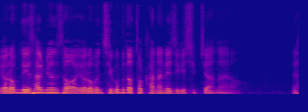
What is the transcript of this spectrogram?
여러분들이 살면서 여러분 지금보다 더 가난해지기 쉽지 않아요. 예.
